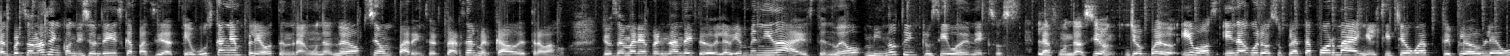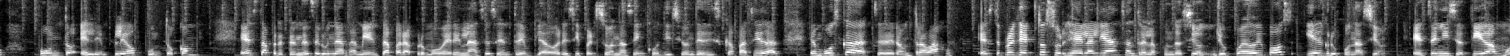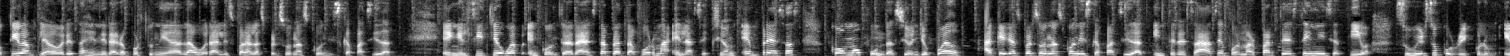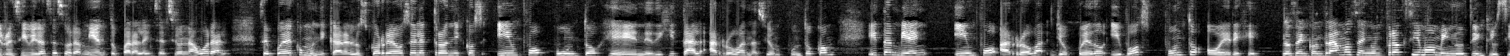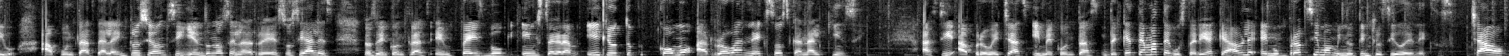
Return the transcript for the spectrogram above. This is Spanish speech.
Las personas en condición de discapacidad que buscan empleo tendrán una nueva opción para insertarse al mercado de trabajo. Yo soy María Fernanda y te doy la bienvenida a este nuevo Minuto Inclusivo de Nexos. La Fundación Yo Puedo y Vos inauguró su plataforma en el sitio web www.elempleo.com. Esta pretende ser una herramienta para promover enlaces entre empleadores y personas en condición de discapacidad en busca de acceder a un trabajo. Este proyecto surge de la alianza entre la Fundación Yo Puedo y Vos y el Grupo Nación. Esta iniciativa motiva a empleadores a generar oportunidades laborales para las personas con discapacidad. En el sitio web encontrará esta plataforma en la sección Empresas como Fundación Yo Puedo. Aquellas personas con discapacidad interesadas en formar parte de esta iniciativa, subir su currículum y recibir asesoramiento para la inserción laboral, se puede comunicar a los correos electrónicos info.gndigital.nación.com y también info arroba yo puedo y Nos encontramos en un próximo Minuto Inclusivo. Apuntate a la inclusión siguiéndonos en las redes sociales. Nos encontrás en Facebook, Instagram y YouTube como arroba Nexos Canal 15. Así aprovechas y me contás de qué tema te gustaría que hable en un próximo Minuto Inclusivo de Nexos. ¡Chao!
